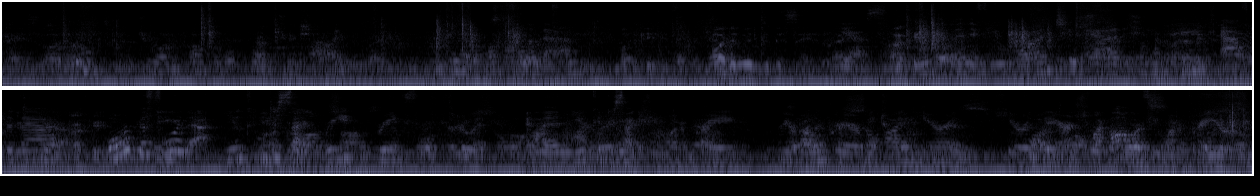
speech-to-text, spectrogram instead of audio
Christ, is a all the way little to- too uncomfortable for Have to you make sure I tonight. do it right. You have much All of more that. key. Okay, all the way to the end, right? Yes. Okay. And then if you want to add anything after that, Okay. or before that, you can decide, read, read through, through it, and then you can decide if you wanna pray your own prayer between here and here and there, or if you wanna pray your own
